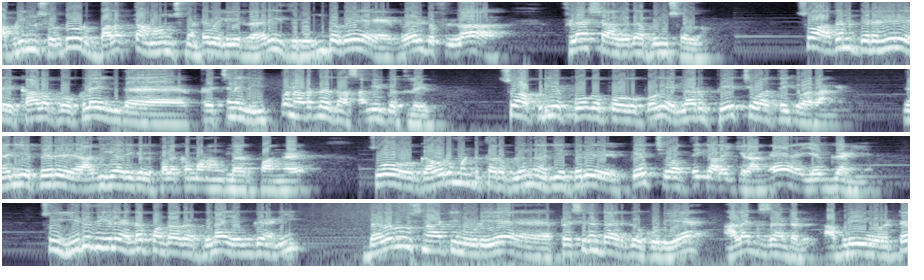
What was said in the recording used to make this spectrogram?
அப்படின்னு சொல்லிட்டு ஒரு பலத்த அனௌன்ஸ்மெண்ட்டை வெளியிடுறாரு. இது ரொம்பவே வேர்ல்டு ஃபுல்லா ஃபிளாஷ் ஆகுது அப்படின்னு சொல்லலாம். ஸோ அதன் பிறகு காலப்போக்கில் இந்த பிரச்சனை இப்போ நடந்தது தான் சமீபத்தில் இது. ஸோ அப்படியே போக போக போக எல்லாரும் பேச்சுவார்த்தைக்கு வராங்க. நிறைய பேர் அதிகாரிகள் பழக்கமானவங்களா இருப்பாங்க. ஸோ கவர்மெண்ட் தரப்புலேருந்து நிறைய பேர் பேச்சுவார்த்தைக்கு அழைக்கிறாங்க எப்கானியை ஸோ இறுதியில் என்ன பண்றாரு அப்படின்னா எப்கானி பெலரூஸ் நாட்டினுடைய பிரசிடண்டா இருக்கக்கூடிய அலெக்சாண்டர் அப்படிங்கிறவர்கிட்ட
